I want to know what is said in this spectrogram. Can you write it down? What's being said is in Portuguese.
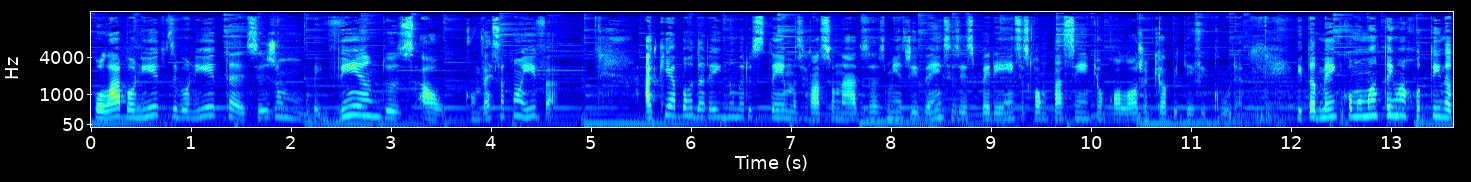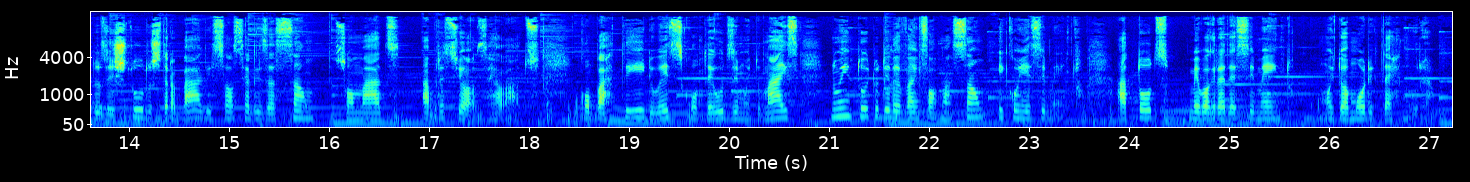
Olá, bonitos e bonitas, sejam bem-vindos ao Conversa com Iva. Aqui abordarei inúmeros temas relacionados às minhas vivências e experiências como paciente oncológico que obteve cura, e também como mantenho a rotina dos estudos, trabalho e socialização somados a preciosos relatos. Compartilho esses conteúdos e muito mais no intuito de levar informação e conhecimento. A todos, meu agradecimento com muito amor e ternura.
